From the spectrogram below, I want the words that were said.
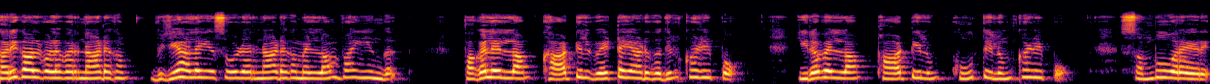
கரிகால் வளவர் நாடகம் விஜயாலய சோழர் நாடகம் எல்லாம் வையுங்கள். பகலெல்லாம் காட்டில் வேட்டையாடுவதில் கழிப்போம். இரவெல்லாம் பாட்டிலும் கூத்திலும் கழிப்போம். சம்புவரையரே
